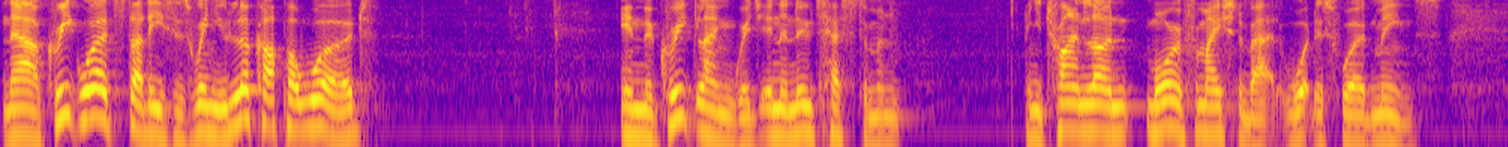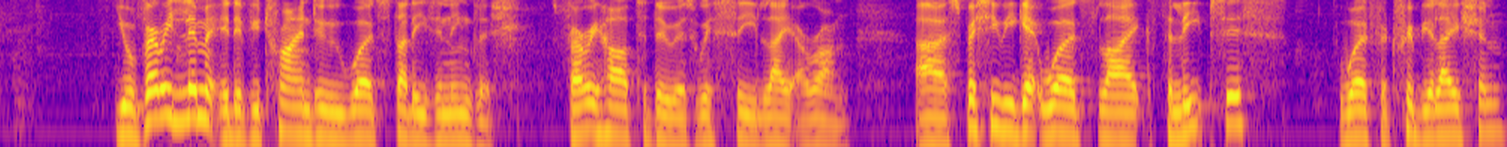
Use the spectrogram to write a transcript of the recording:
Now, Greek word studies is when you look up a word in the Greek language in the New Testament and you try and learn more information about what this word means. You're very limited if you try and do word studies in English. It's very hard to do, as we'll see later on. Uh, especially we get words like thlipsis, word for tribulation.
